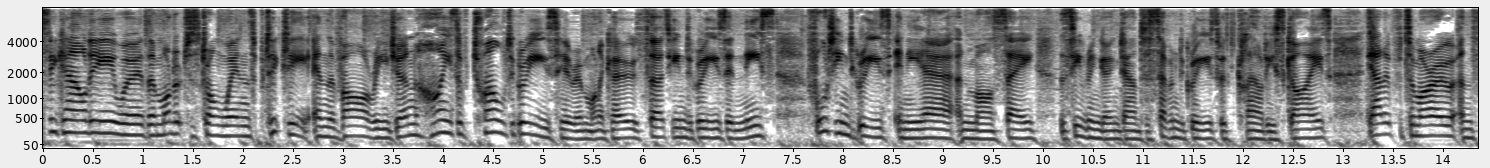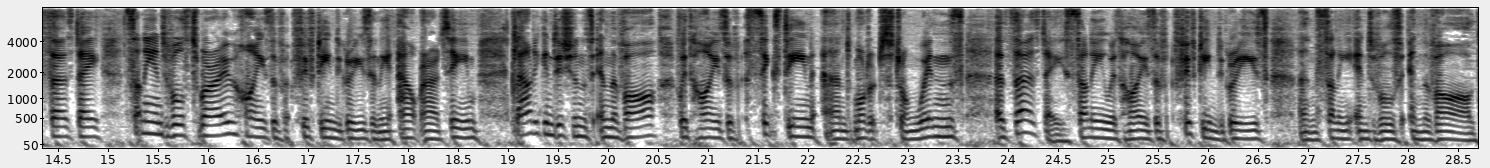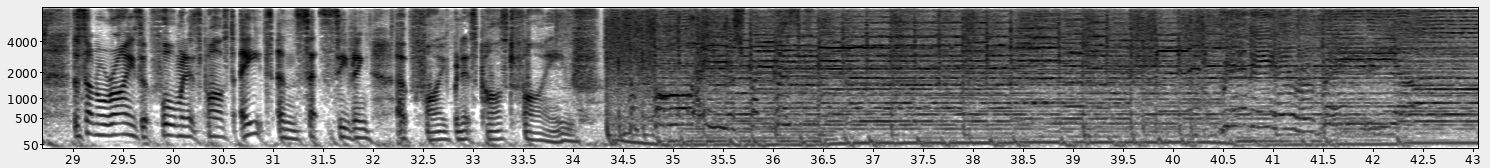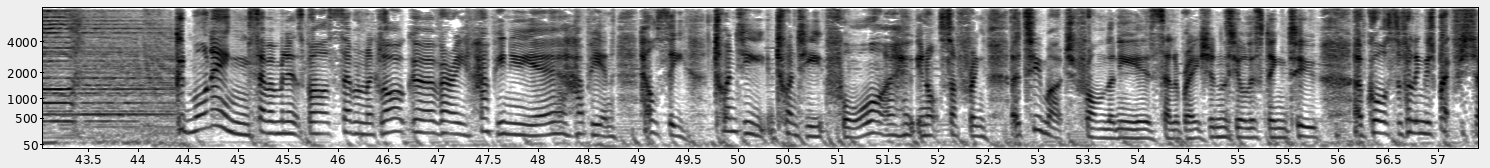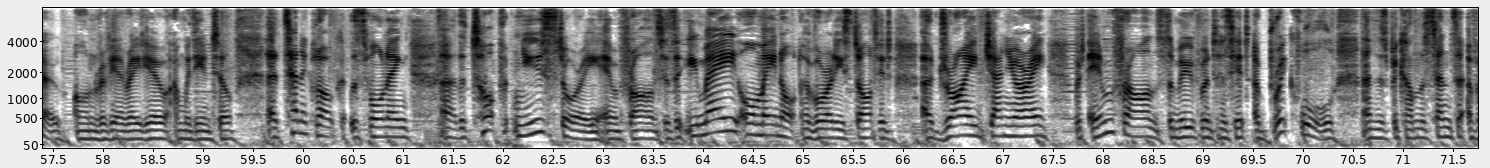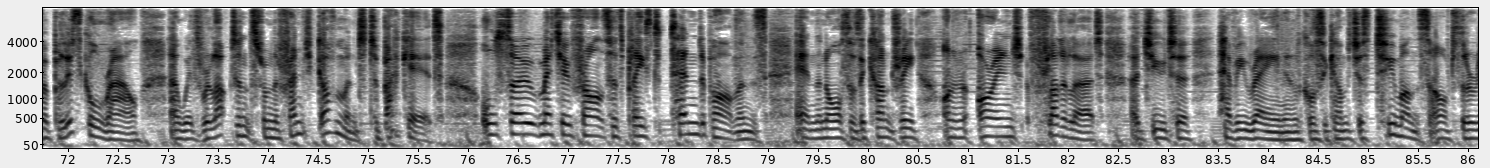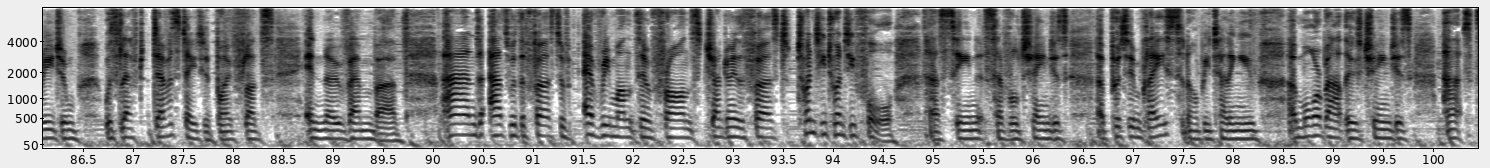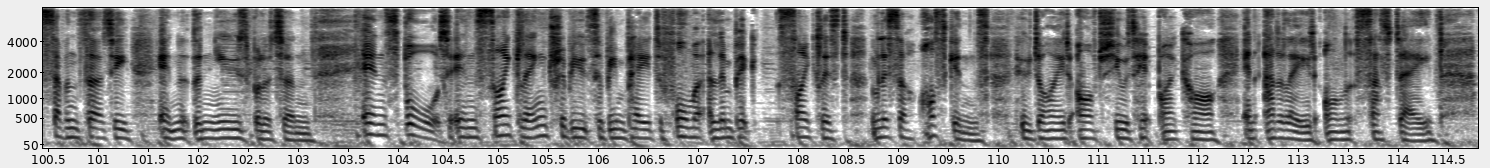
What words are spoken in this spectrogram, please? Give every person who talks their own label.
Speaker 1: Mostly cloudy with a moderate to strong winds, particularly in the Var region. Highs of 12 degrees here in Monaco, 13 degrees in Nice, 14 degrees in Hyères and Marseille. This evening going down to 7 degrees with cloudy skies. The outlook for tomorrow and Thursday, sunny intervals tomorrow, highs of 15 degrees in the Alpes-Maritimes. Cloudy conditions in the Var with highs of 16 and moderate to strong winds. Uh, Thursday, sunny with highs of 15 degrees and sunny intervals in the Var. The sun will rise at four minutes past eight and sets this evening at five minutes past five. Seven minutes past seven o'clock. A very happy new year, happy and healthy 2024. I hope you're not suffering uh, too much from the New Year's celebrations. You're listening to, of course, the Full English Breakfast Show on Riviera Radio. I'm with you until uh, 10 o'clock this morning. Uh, the top news story in France is that you may or may not have already started a dry January, but in France, the movement has hit a brick wall and has become the centre of a political row uh, with reluctance from the French government to back it. Also, Meteo France has placed 10 departments in the north of the country on an orange flood alert uh, due to heavy rain. And of course, it comes just two months after the region was left devastated by floods in November. And as with the first of every month in France, January the 1st, 2024 has seen several changes uh, put in place. And I'll be telling you uh, more about those changes at 7.30 in the news bulletin. In sport, in cycling, tributes have been paid to former Olympic cyclist Melissa Hoskins, who died after she was hit by a car in Adelaide on Saturday.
